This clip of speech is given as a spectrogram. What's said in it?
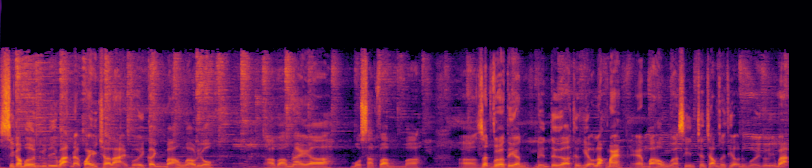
Xin cảm ơn quý vị bạn đã quay trở lại với kênh Bà Hồng Audio. À, Và hôm nay à, một sản phẩm à, à, rất vừa tiền đến từ à, thương hiệu Lockman. Em Bà Hồng à, xin trân trọng giới thiệu đến với quý vị bạn.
